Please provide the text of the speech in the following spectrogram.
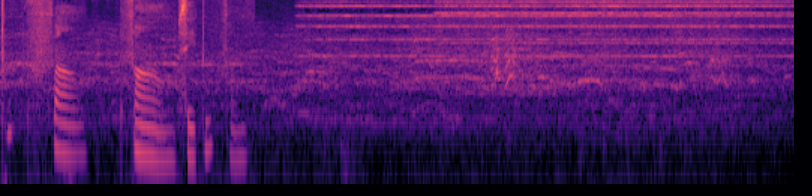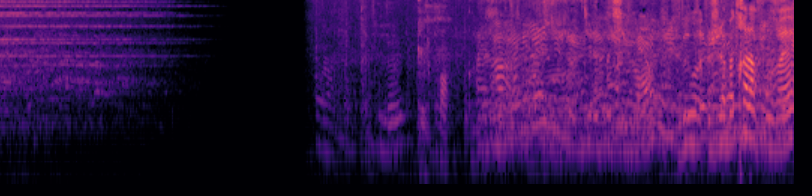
tout. Enfin, enfin, c'est tout. J'abattrai la forêt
